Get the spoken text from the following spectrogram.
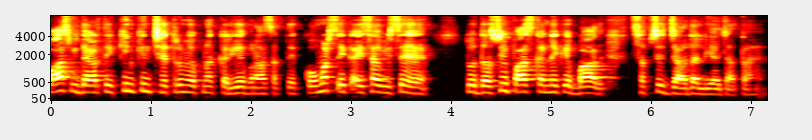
पास विद्यार्थी किन किन क्षेत्रों में अपना करियर बना सकते हैं। कॉमर्स एक ऐसा विषय है जो तो दसवीं पास करने के बाद सबसे ज़्यादा लिया जाता है।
